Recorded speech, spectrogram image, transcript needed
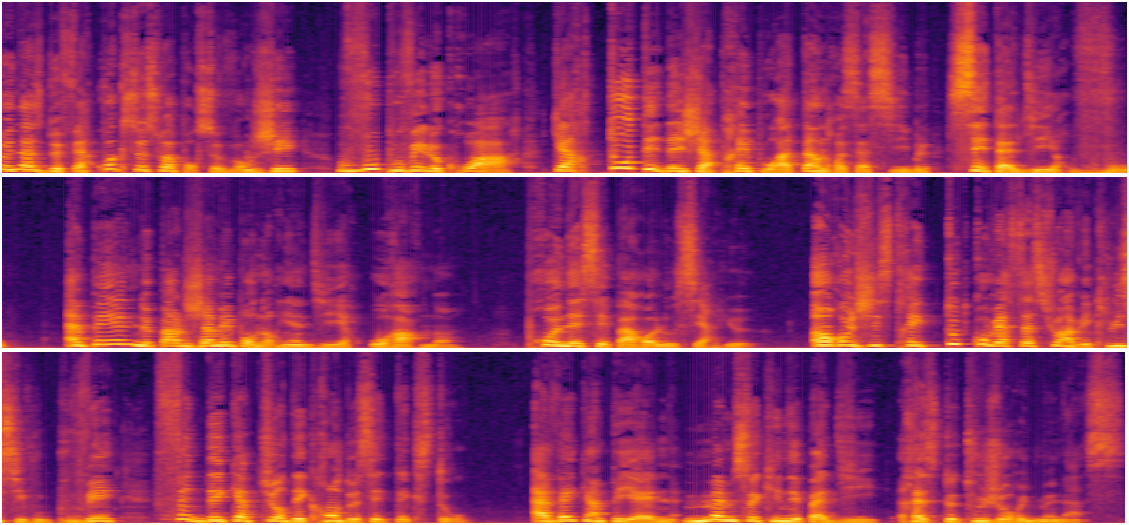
menace de faire quoi que ce soit pour se venger, vous pouvez le croire, car tout est déjà prêt pour atteindre sa cible, c'est-à-dire vous. Un PN ne parle jamais pour ne rien dire, ou rarement. Prenez ses paroles au sérieux. Enregistrez toute conversation avec lui si vous le pouvez. Faites des captures d'écran de ses textos. Avec un PN, même ce qui n'est pas dit reste toujours une menace.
